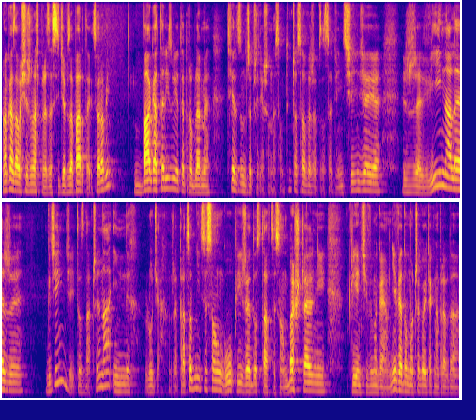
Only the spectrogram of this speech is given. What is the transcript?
No okazało się, że nasz prezes idzie w zaparte i co robi? bagatelizuje te problemy, twierdząc, że przecież one są tymczasowe, że w zasadzie nic się nie dzieje, że wina leży gdzie indziej, to znaczy na innych ludziach, że pracownicy są głupi, że dostawcy są bezczelni, klienci wymagają nie wiadomo czego i tak naprawdę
